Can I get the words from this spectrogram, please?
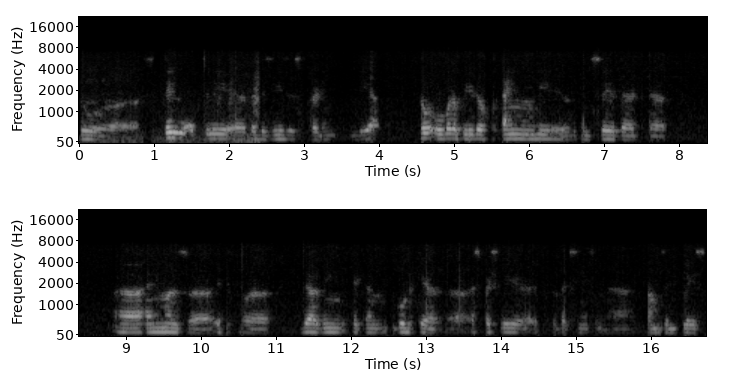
So uh, still actually uh, the disease is spreading in India. So over a period of time only uh, we can say that animals, if they are being taken good care, especially if the vaccination comes in place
